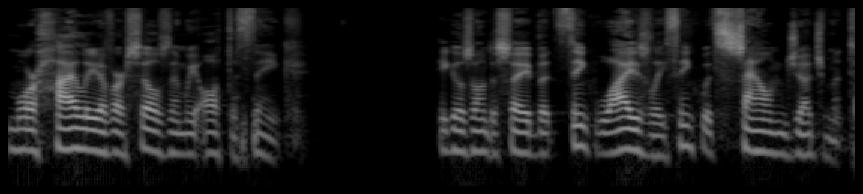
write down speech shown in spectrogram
more highly of ourselves than we ought to think. He goes on to say, but think wisely, think with sound judgment.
